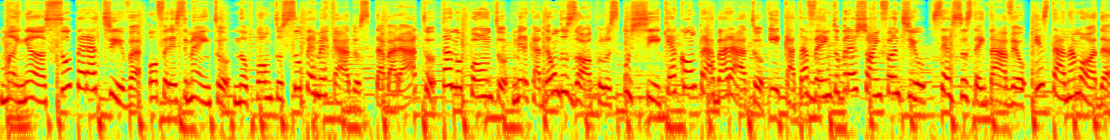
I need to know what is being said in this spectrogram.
Manhã superativa. Oferecimento no ponto supermercados. Tá barato? Tá no ponto. Mercadão dos óculos. O chique é comprar barato. E Catavento Brechó Infantil. Ser sustentável está na moda.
